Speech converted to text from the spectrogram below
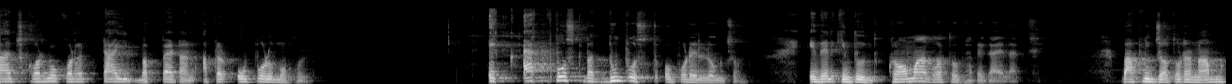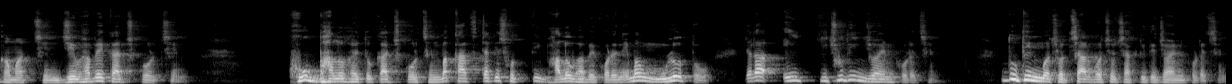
কাজকর্ম করার টাইপ বা প্যাটার্ন আপনার ওপর মহল। এক এক পোস্ট বা দু পোস্ট ওপরের লোকজন, এদের কিন্তু ক্রমাগতভাবে গায়ে লাগছে। বা আপনি যতটা নাম কামাচ্ছেন, যেভাবে কাজ করছেন, খুব ভালো হয়তো কাজ করছেন বা কাজটাকে সত্যি ভালোভাবে করেন এবং মূলত যারা এই কিছুদিন জয়েন করেছেন দু তিন বছর, চার বছর চাকরিতে জয়েন করেছেন।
